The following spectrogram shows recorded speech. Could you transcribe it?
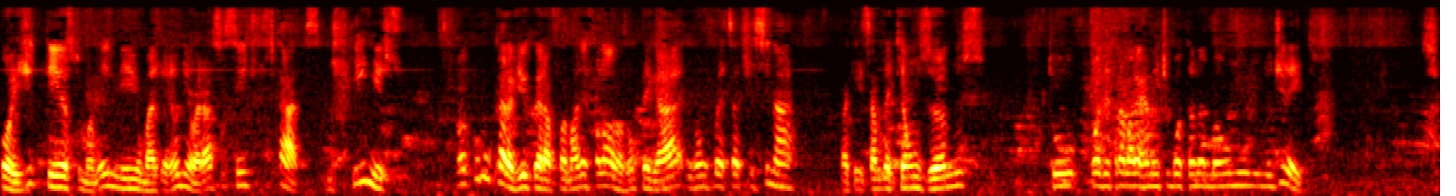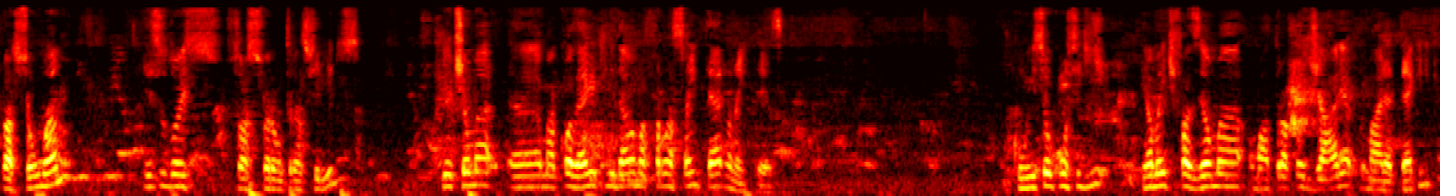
Corrigir texto, mandei e-mail, marquei reunião, era assistente dos caras. E fiquei nisso. Mas como o cara viu que eu era formado, ele falou, oh, nós vamos pegar e vamos começar a te ensinar. Para quem sabe daqui a uns anos tu poder trabalhar realmente botando a mão no, no direito. Se passou um ano, esses dois sócios foram transferidos e eu tinha uma, eh, uma colega que me dava uma formação interna na empresa. Com isso eu consegui realmente fazer uma, uma troca diária para uma área técnica,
